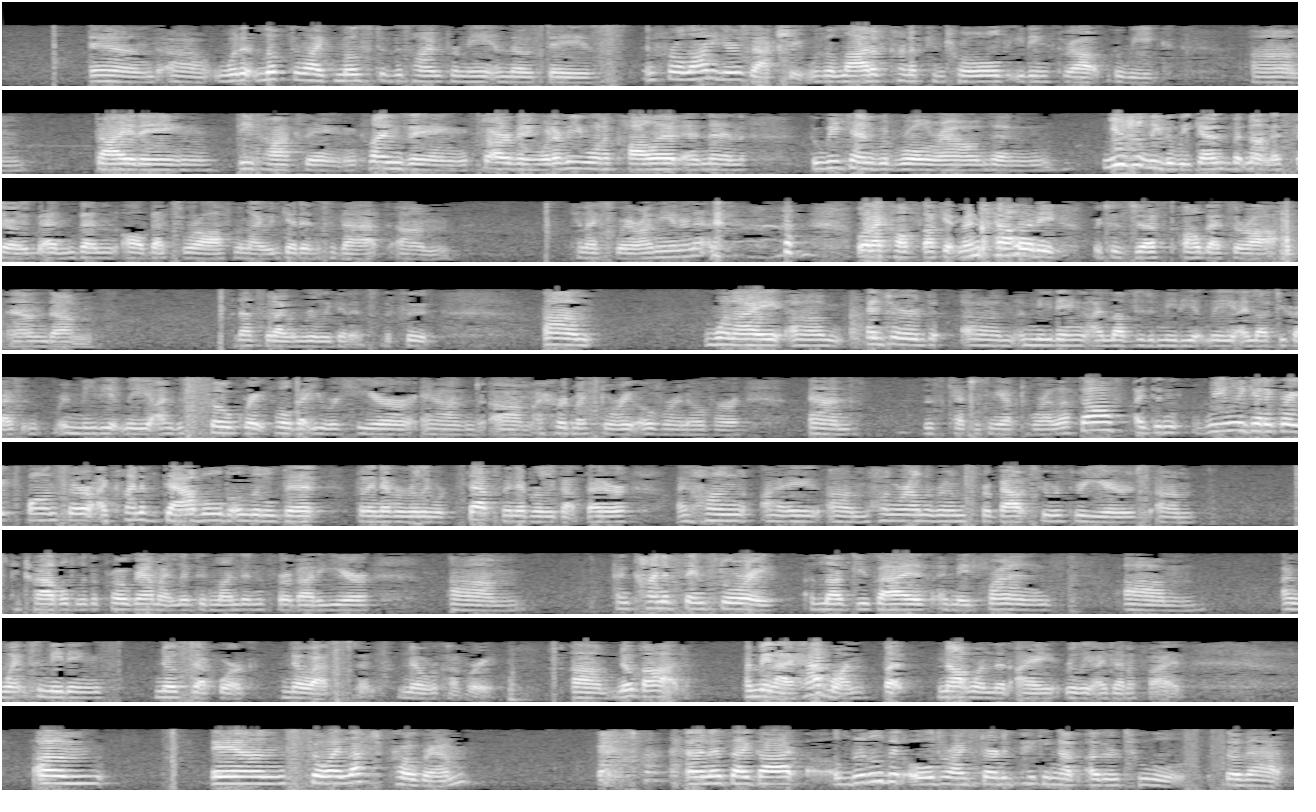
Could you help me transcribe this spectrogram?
and uh, what it looked like most of the time for me in those days, and for a lot of years actually, was a lot of kind of controlled eating throughout the week. Um, dieting, detoxing, cleansing, starving, whatever you want to call it, and then the weekend would roll around and usually the weekend, but not necessarily, and then all bets were off and I would get into that, um, can I swear on the internet? what I call fuck it mentality, which is just all bets are off. And um, that's what I would really get into the food. Um, when I um, entered um, a meeting, I loved it immediately. I loved you guys immediately. I was so grateful that you were here, and um, I heard my story over and over. And this catches me up to where I left off. I didn't really get a great sponsor. I kind of dabbled a little bit, but I never really worked steps. I never really got better. I hung I um, hung around the rooms for about two or three years. Um, I traveled with a program. I lived in London for about a year. Um, and kind of same story. I loved you guys. I made friends. Um, I went to meetings, no step work, no abstinence, no recovery, um, no God. I mean, I had one, but not one that I really identified. Um, and so I left program. And as I got a little bit older, I started picking up other tools so that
